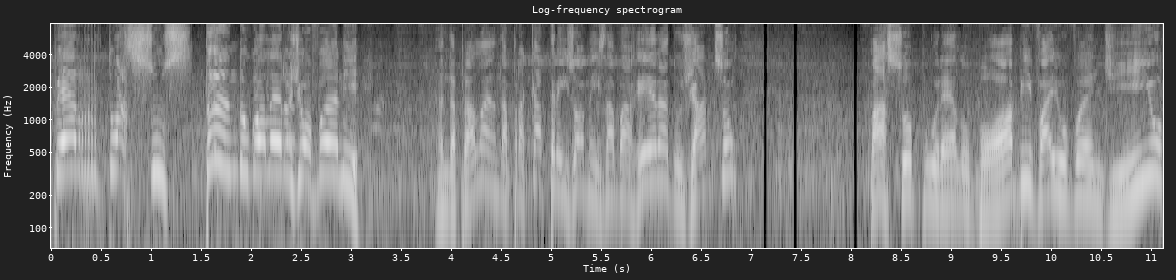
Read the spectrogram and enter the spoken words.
perto, assustando o goleiro Giovani. Anda pra lá, anda pra cá, três homens na barreira do Jackson. Passou por ela o Bob, vai o Vandinho.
